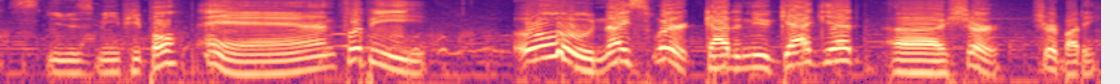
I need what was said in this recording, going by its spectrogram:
Excuse me, people. And Flippy. Ooh, nice work. Got a new gag yet? Uh, sure. Sure, buddy.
